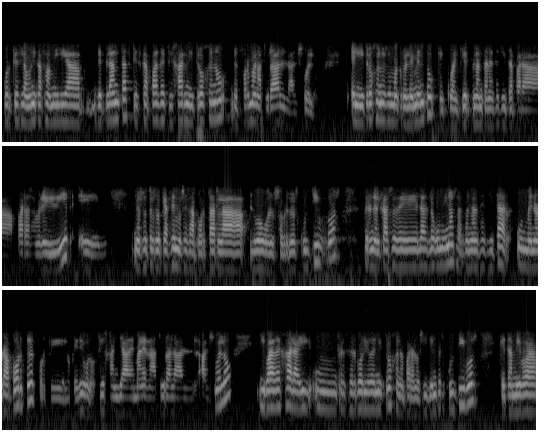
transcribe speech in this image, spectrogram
porque es la única familia de plantas que es capaz de fijar nitrógeno de forma natural al suelo. El nitrógeno es un macroelemento que cualquier planta necesita para, para sobrevivir. Eh, nosotros lo que hacemos es aportarla luego sobre los cultivos, pero en el caso de las leguminosas van a necesitar un menor aporte, porque lo que digo, lo fijan ya de manera natural al, suelo, y va a dejar ahí un reservorio de nitrógeno para los siguientes cultivos, que también va,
